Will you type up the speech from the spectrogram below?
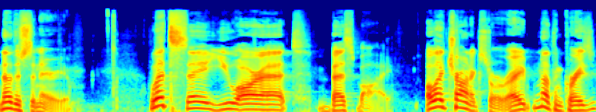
Another scenario. let's say you are at Best Buy, electronics store, right? Nothing crazy.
